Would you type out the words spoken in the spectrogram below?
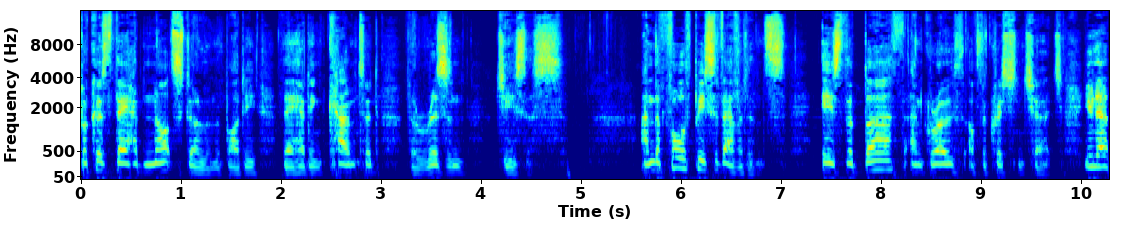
Because they had not stolen the body, they had encountered the risen Jesus. And the fourth piece of evidence is the birth and growth of the Christian church. You know,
